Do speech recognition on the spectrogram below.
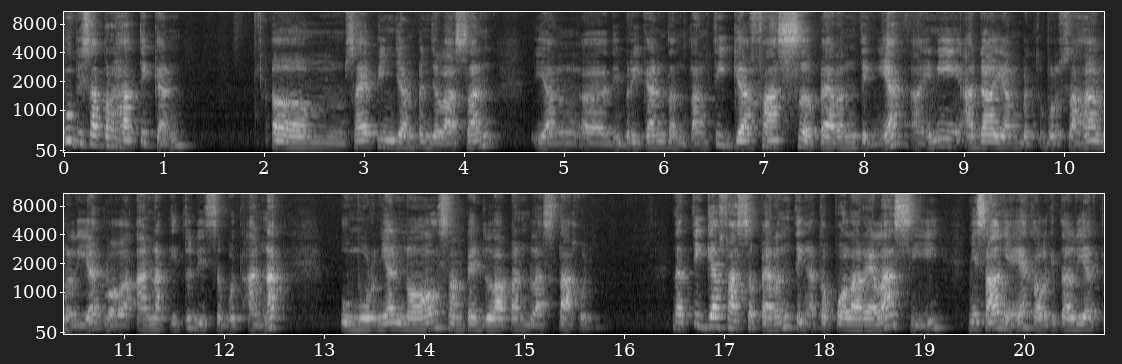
Ibu bisa perhatikan, um, saya pinjam penjelasan yang uh, diberikan tentang tiga fase parenting ya. Nah, ini ada yang berusaha melihat bahwa anak itu disebut anak umurnya 0 sampai 18 tahun. Nah, tiga fase parenting atau pola relasi, misalnya ya kalau kita lihat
